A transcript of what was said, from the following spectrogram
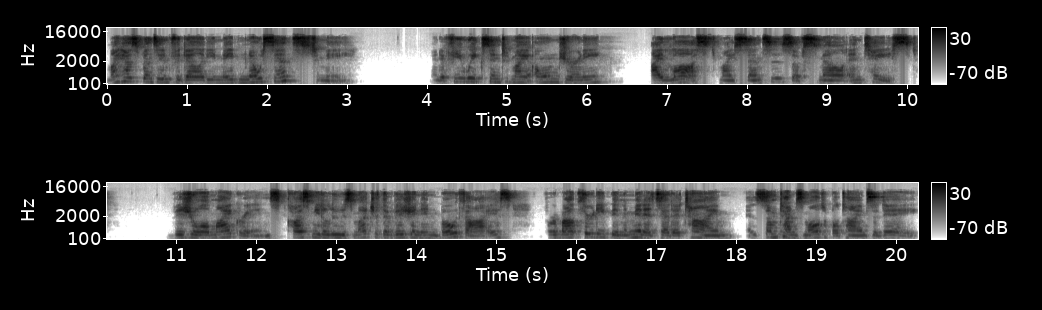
my husband's infidelity made no sense to me. And a few weeks into my own journey, I lost my senses of smell and taste. Visual migraines caused me to lose much of the vision in both eyes for about 30 minutes at a time, and sometimes multiple times a day.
